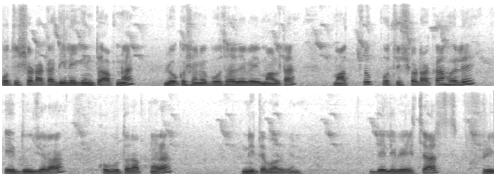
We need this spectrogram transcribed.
পঁচিশশো টাকা দিলে কিন্তু আপনার লোকেশনে পৌঁছা যাবে এই মালটা। মাত্র পঁচিশশো টাকা হলে এই দুই জোড়া কবুতর আপনারা নিতে পারবেন। Delivery charge free.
